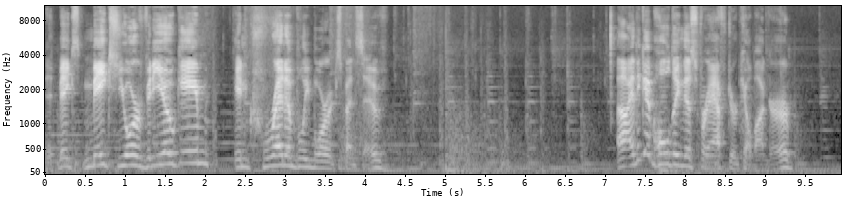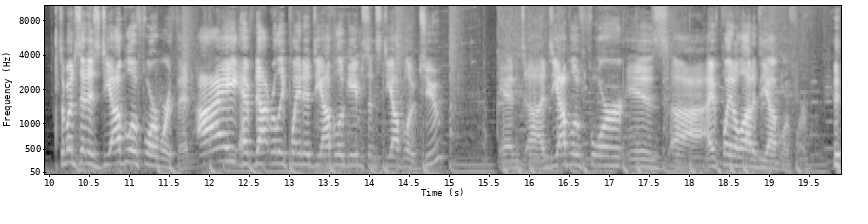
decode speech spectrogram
It makes makes your video game incredibly more expensive. Uh, I think I'm holding this for after Killmonger. Someone said, is Diablo 4 worth it? I have not really played a Diablo game since Diablo 2. And uh, Diablo 4 is, uh, I've played a lot of Diablo 4.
